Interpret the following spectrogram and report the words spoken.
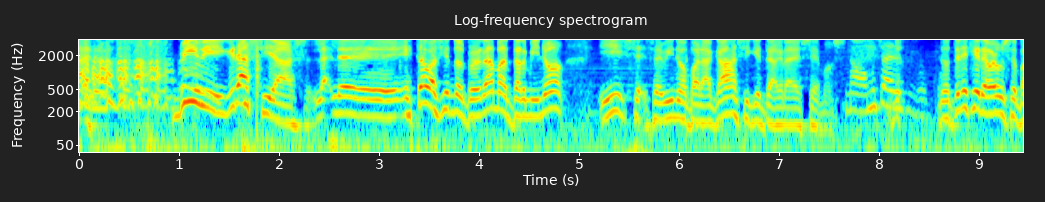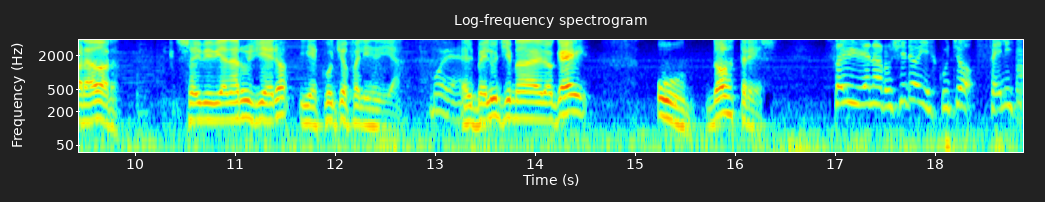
Vivi, gracias. La- le- estaba haciendo el programa, terminó y se, se vino para acá, así que te agradecemos. No, muchas gracias a usted. No tenés que grabar un separador. Soy Viviana Ruggiero y escucho Feliz Día. Muy bien. El peluche me da el ok. Un, dos, tres. Soy Viviana Ruggero y escucho Feliz.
